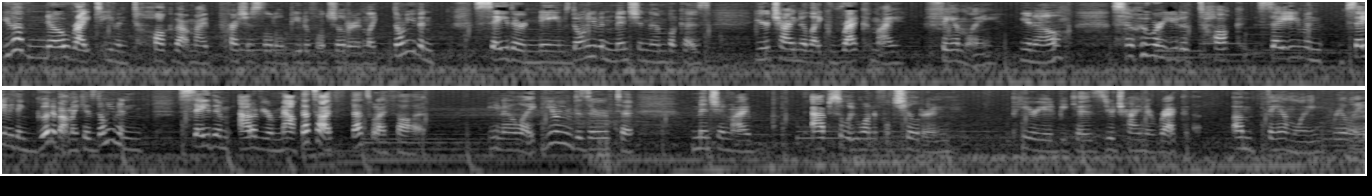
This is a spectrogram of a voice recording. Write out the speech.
you have no right to even talk about my precious little beautiful children. Like don't even say their names. Don't even mention them because you're trying to like wreck my family, you know? So who are you to talk say even say anything good about my kids? Don't even say them out of your mouth. That's how I, that's what I thought. You know, like you don't even deserve to mention my absolutely wonderful children period because you're trying to wreck a um, family, really.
